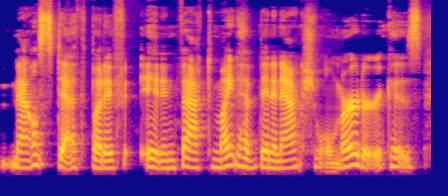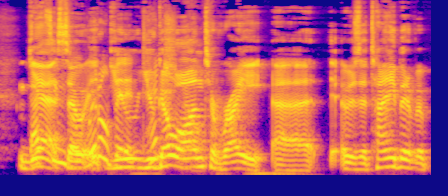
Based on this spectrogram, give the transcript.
mouse death, but if it in fact might have been an actual murder because yeah, so a little it- bit you you go on to write. Uh, it was a tiny bit of a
